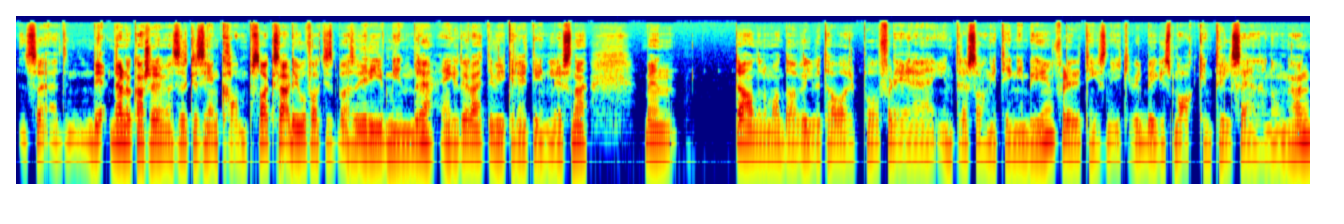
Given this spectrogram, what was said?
det, det, er nok kanskje, hvis jeg skulle si en kampsak, så er det jo faktisk altså, riv mindre. Egentlig, Det virker helt innlysende. Men det handler om at da vil vi ta vare på flere interessante ting i byen. Flere ting som ikke vil bygge smaken til senere noen gang.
